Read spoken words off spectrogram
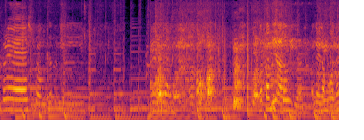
Fresh from the tree. Matamis daw yan. Ano yun, nakuha na?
